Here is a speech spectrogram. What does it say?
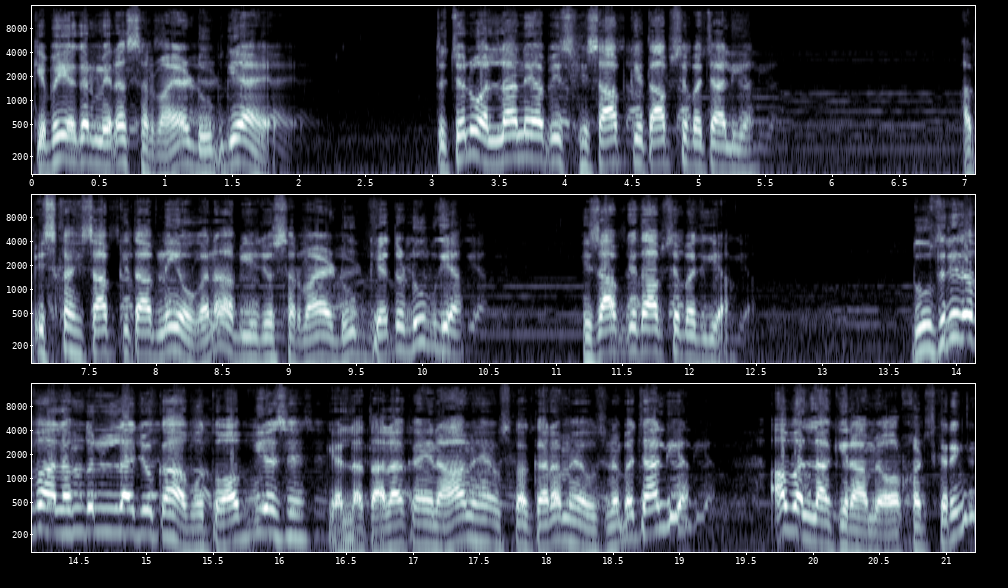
کہ بھئی اگر میرا سرمایہ ڈوب گیا ہے تو چلو اللہ نے اب اس حساب کتاب سے بچا لیا۔ اب اس کا حساب کتاب نہیں ہوگا نا، اب یہ جو سرمایہ ڈوب گیا تو ڈوب گیا۔ حساب کتاب سے بچ گیا۔ دوسری دفعہ الحمدللہ جو کہا، وہ تو obvious ہے کہ اللہ تعالیٰ کا انعام ہے، اس کا کرم ہے، اس نے بچا لیا۔ اب اللہ کی راہ میں اور خرچ کریں گے۔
